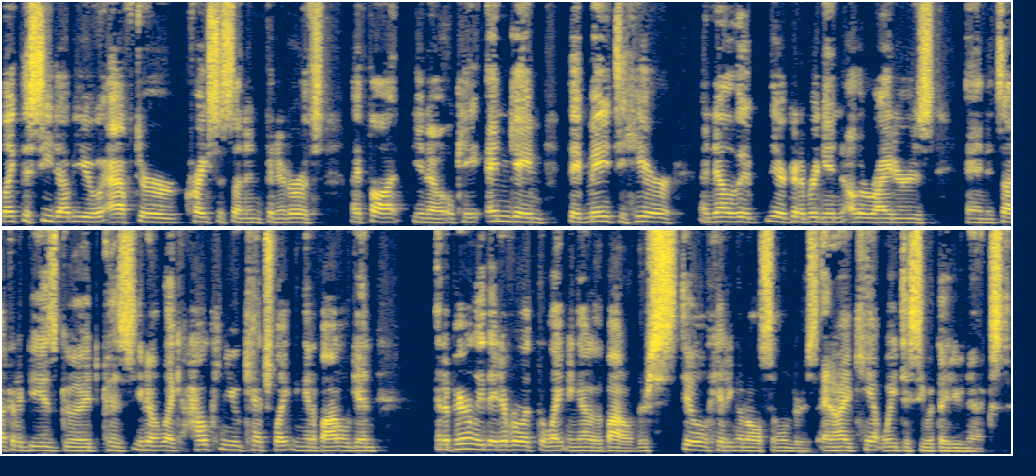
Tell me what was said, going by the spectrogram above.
like the CW after Crisis on Infinite Earths, I thought, you know, okay, Endgame, they've made it to here and now they, they're going to bring in other writers and it's not going to be as good because, you know, like how can you catch lightning in a bottle again? And apparently they never let the lightning out of the bottle. They're still hitting on all cylinders and I can't wait to see what they do next.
